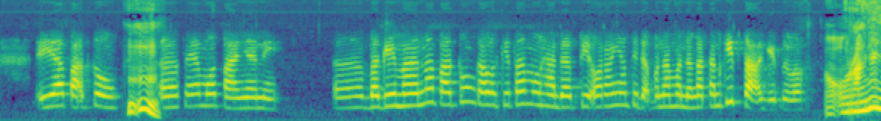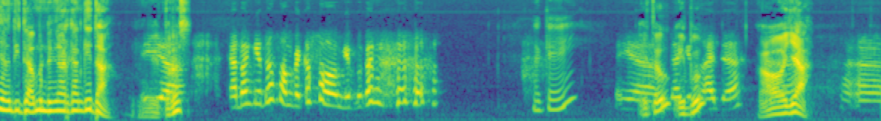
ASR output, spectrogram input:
iya Pak Tung. Mm-mm. Eh, saya mau tanya nih. Eh, bagaimana Pak Tung kalau kita menghadapi orang yang tidak pernah mendengarkan kita gitu loh? Oh, orangnya yang tidak mendengarkan kita. Gitu, Iya. Terus Kadang kita sampai kesel gitu kan. Oke. Iya. Itu, udah Ibu? Gitu aja. Oh ya. Heeh.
